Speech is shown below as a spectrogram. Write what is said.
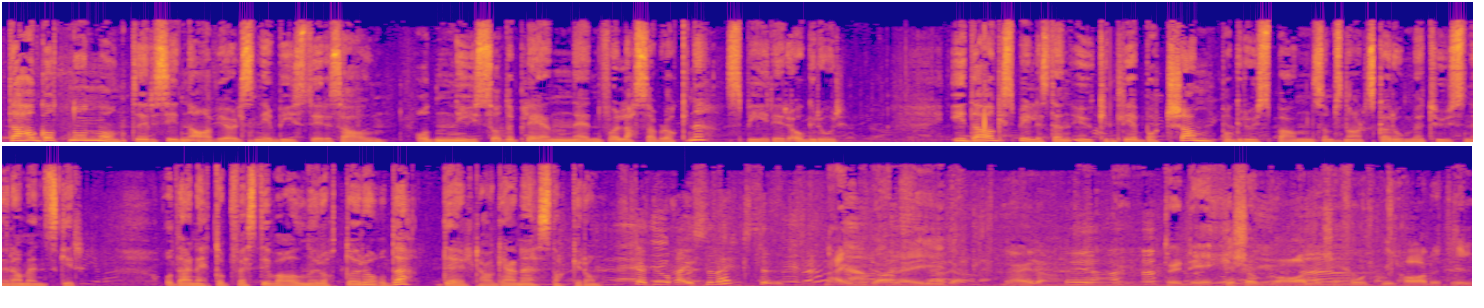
Det har gått noen måneder siden avgjørelsen i bystyresalen, og den nysådde plenen nedenfor Lassablokkene spirer og gror. I dag spilles den ukentlige bocciaen på grusbanen som snart skal romme tusener av mennesker. Og det er nettopp festivalen Rått og råde deltakerne snakker om. Skal du reise vekk, du? Nei da, nei da. Nei da. Det er ikke så galt som folk vil ha det til.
